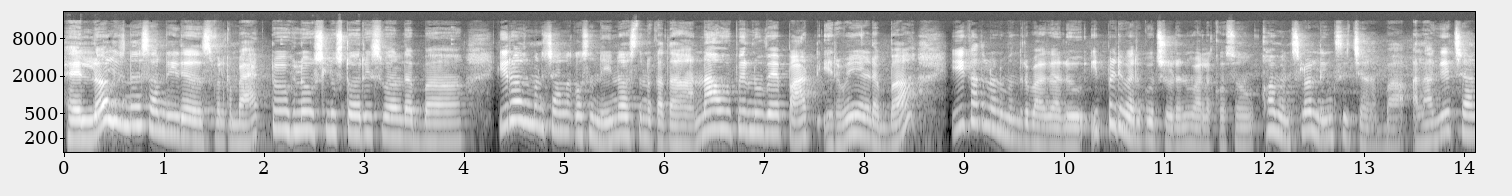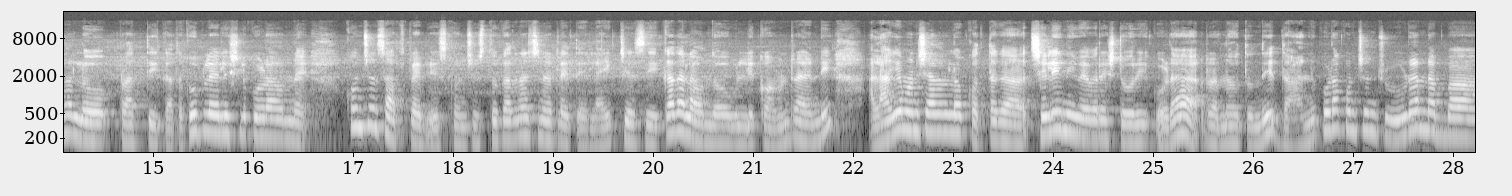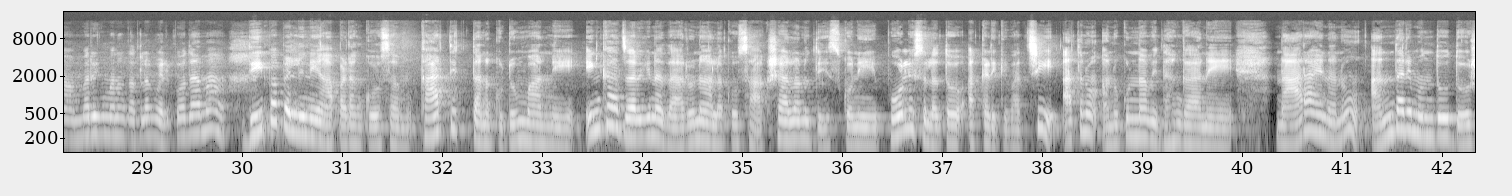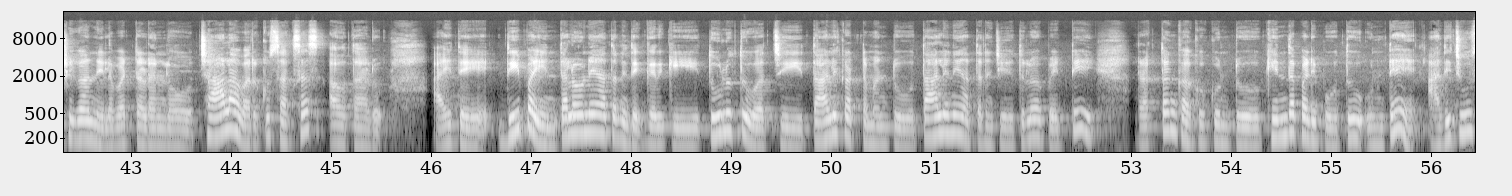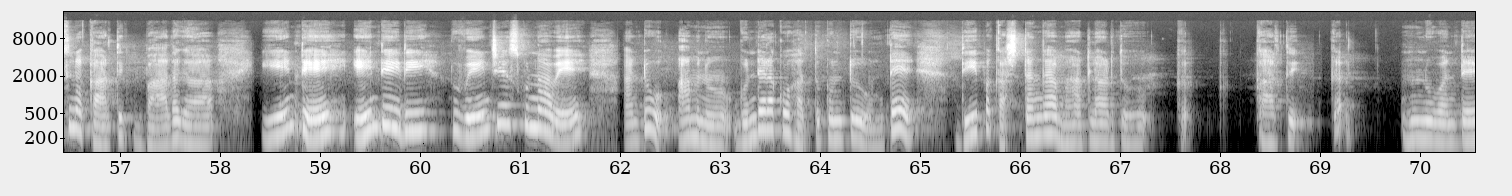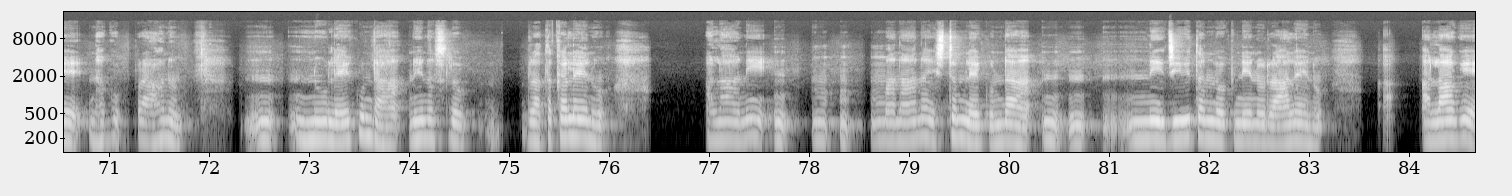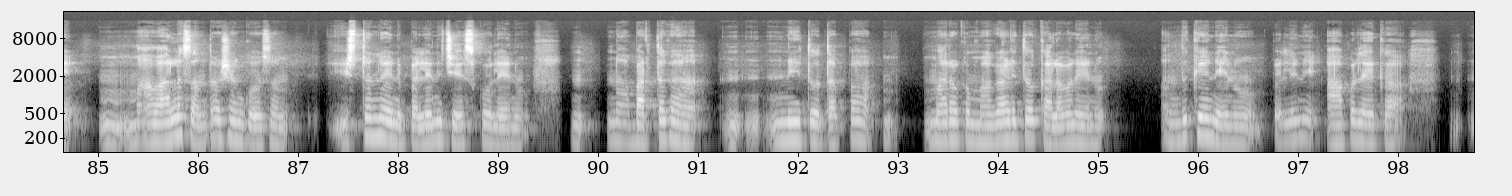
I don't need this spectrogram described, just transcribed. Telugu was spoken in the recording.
Hello listeners and readers welcome back to హ్లూస్లు stories world అబ్బా. ఈరోజు మన ఛానల్ కోసం నేను రాస్తున్న కథ నా ఊపిరి నువ్వే పార్ట్ ఇరవై ఏడబ్బా ఈ కథలోని ముందు భాగాలు ఇప్పటి వరకు చూడని వాళ్ళ కోసం కామెంట్స్లో లింక్స్ ఇచ్చానబ్బా అలాగే ఛానల్లో ప్రతి కథకు ప్లేలిస్టులు కూడా ఉన్నాయి. కొంచెం సబ్స్క్రైబ్ చేసుకొని చూస్తూ కథ నచ్చినట్లయితే లైక్ చేసి కథ ఎలా ఉందో ఉల్లి కామెంట్ రాయండి. అలాగే మన ఛానల్లో కొత్తగా చెలి నీవెవరే స్టోరీ కూడా రన్ అవుతుంది. దాన్ని కూడా కొంచెం చూడండి అబ్బా. మరి మనం కథలోకి వెళ్ళిపోదామా? దీప పెళ్ళిని ఆపడం కోసం కార్తిక్ తన కుటుంబాన్ని ఇంకా జరిగిన దారుణాలకు సాక్ష్యాలను తీసుకొని పోలీసులతో అక్కడికి వచ్చి అతను అనుకున్న విధంగానే నారాయణను అందరి ముందు దోషిగా నిలబెట్టడంలో చాలా వరకు సక్సెస్ అవుతాడు. అయితే దీప ఇంతలోనే అతని దగ్గరికి తూలుతూ వచ్చి తాళి కట్టమంటూ తాళిని అతని చేతిలో పెట్టి రక్తం కక్కుకుంటూ కింద పడిపోతూ ఉంటే అది చూసిన కార్తిక్ బాధగా ఏంటే? ఏంటి ఇది? నువ్వేం చేసుకున్నావే? అంటూ ఆమెను గుండెలకు హత్తుకుంటూ ఉంటే దీప కష్టంగా మాట్లాడుతూ కార్తిక్ కార్తీక్ నువ్వంటే నాకు ప్రాణం. ను- నువ్వు లేకుండా నేను అసలు బ్రతకలేను. అలా అని మా నాన్న ఇష్టం లేకుండా నీ జీవితంలోకి నేను రాలేను. అలాగే మా వాళ్ళ సంతోషం కోసం ఇష్టం లేని పెళ్ళిని చేసుకోలేను. నా భర్తగా నీతో తప్ప మరొక మగాడితో కలవలేను. అందుకే నేను పెళ్ళిని ఆపలేక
